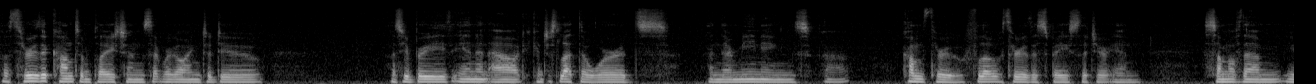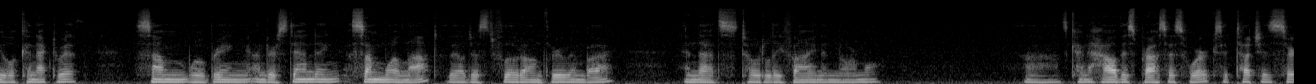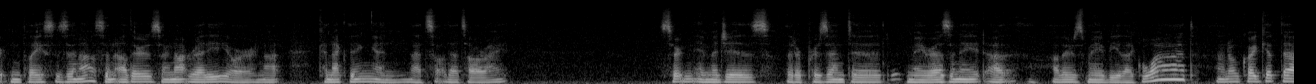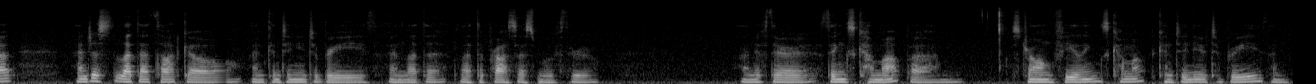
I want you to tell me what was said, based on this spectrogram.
So, through the contemplations that we're going to do, as you breathe in and out, you can just let the words and their meanings uh, come through, flow through the space that you're in. Some of them you will connect with, some will bring understanding, some will not. They'll just float on through and by, and that's totally fine and normal. Uh, it's kind of how this process works. It touches certain places in us, and others are not ready or not connecting, and that's that's all right. Certain images that are presented may resonate. Uh, others may be like, "What? I don't quite get that." And just let that thought go, and continue to breathe, and let the let the process move through. And if there are things come up, um, strong feelings come up, continue to breathe and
